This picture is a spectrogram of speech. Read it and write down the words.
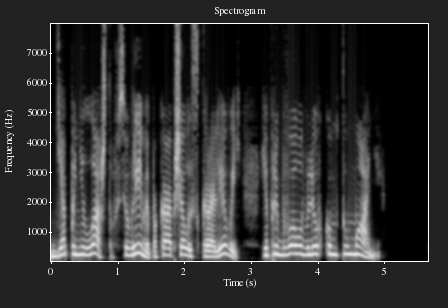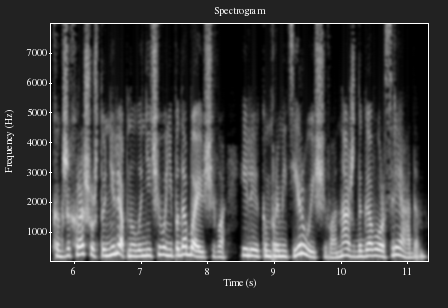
Я поняла, что все время, пока общалась с королевой, я пребывала в легком тумане, как же хорошо, что не ляпнула ничего неподобающего или компрометирующего наш договор с Риадом.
